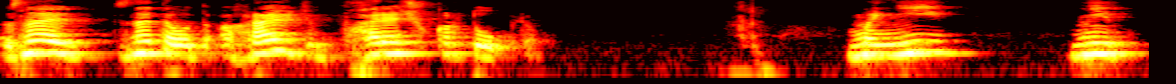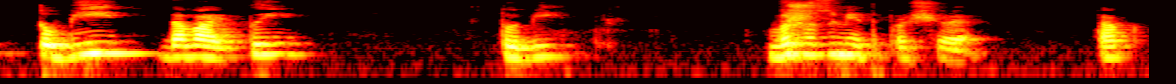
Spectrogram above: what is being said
Знають, знаєте, от грають в гарячу картоплю. Мені, ні, тобі, давай ти, тобі. Ви ж розумієте, про що я? Так?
